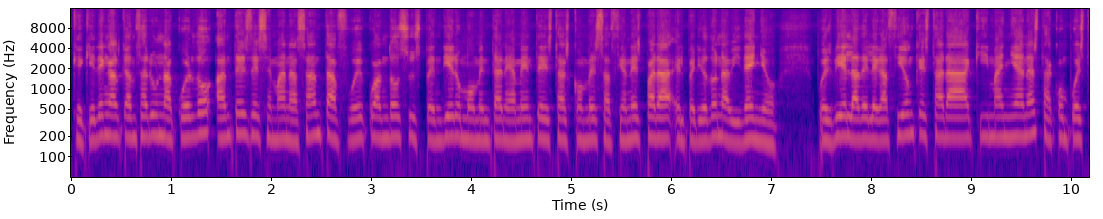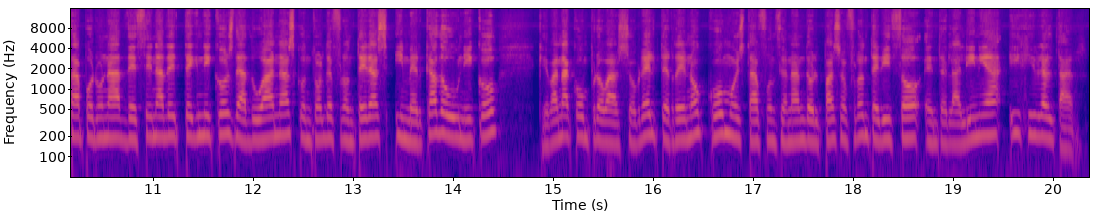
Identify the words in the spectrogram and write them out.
que quieren alcanzar un acuerdo antes de Semana Santa. Fue cuando suspendieron momentáneamente estas conversaciones para el periodo navideño. Pues bien, la delegación que estará aquí mañana está compuesta por una decena de técnicos de aduanas, control de fronteras y mercado único que van a comprobar sobre el terreno cómo está funcionando el paso fronterizo entre la línea y Gibraltar.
